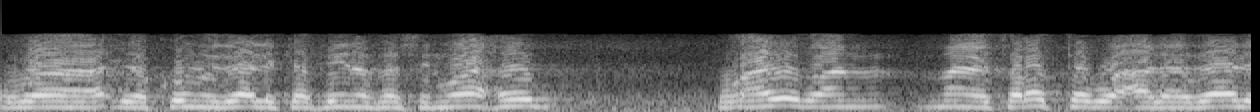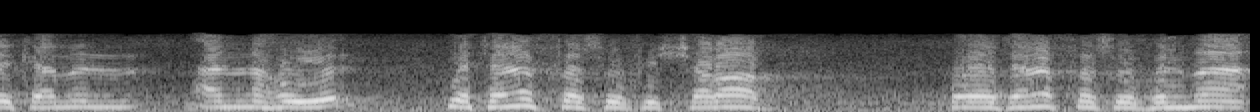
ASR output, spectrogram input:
ويكون ذلك في نفس واحد وأيضا ما يترتب على ذلك من أنه يتنفس في الشراب ويتنفس في الماء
